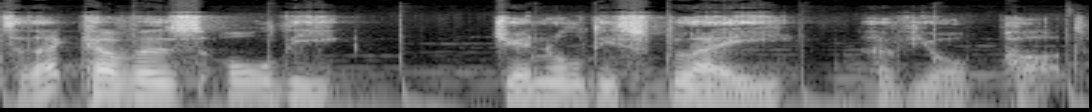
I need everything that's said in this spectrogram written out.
So that covers all the general display of your part.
